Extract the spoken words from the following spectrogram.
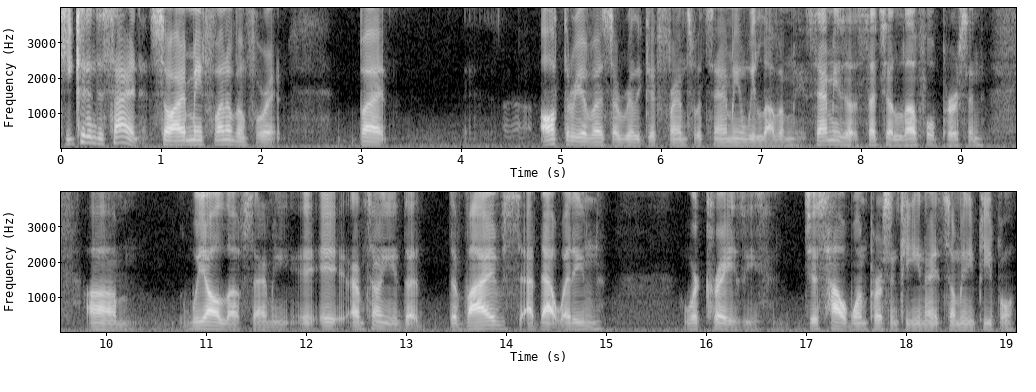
he couldn't decide. So I made fun of him for it. But all three of us are really good friends with Sammy, and we love him. Sammy's a, such a loveful person. Um, we all love Sammy. It, it, I'm telling you, the the vibes at that wedding were crazy. Just how one person can unite so many people.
